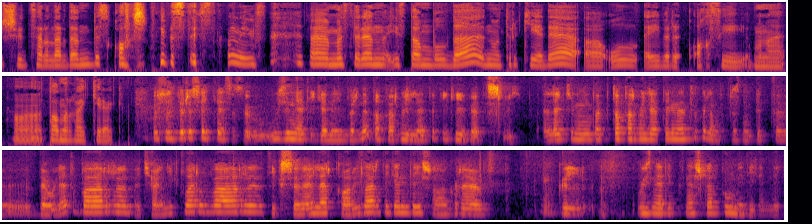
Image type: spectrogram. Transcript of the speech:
швейцарлардан без калышмыйбыз дип саныйм. Э, мәсәлән истанбулда ну төркиядә э, ул әйбер аксый моны э, танырга кирәк. Сез дөрес әйтәсез үзенә дигән әйберне татар милләте бик әйбәт эшли. Ләкин татар милләте генә түгел безнең бит дәүләт бар начальниклар бар тикшерәләр карыйлар дигәндәй шуңа күрә гел үзенә дип кенә эшләп булмый дигәндәй.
